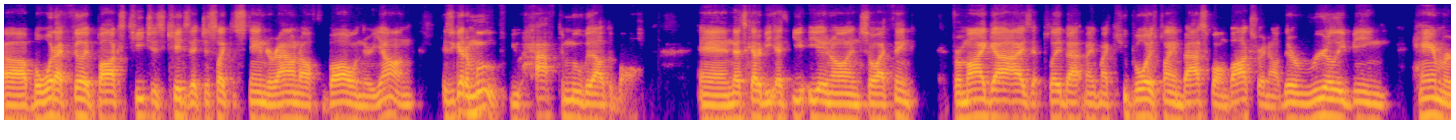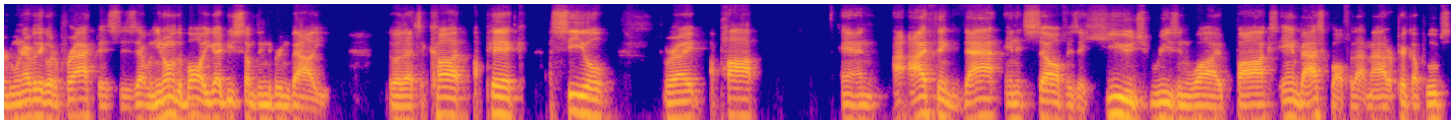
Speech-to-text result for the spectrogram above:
Uh, but what I feel like box teaches kids that just like to stand around off the ball when they're young is you got to move. You have to move without the ball, and that's got to be you know. And so I think for my guys that play back, my, my two boys playing basketball and box right now, they're really being hammered whenever they go to practice. Is that when you don't have the ball, you got to do something to bring value. Whether that's a cut, a pick, a seal, right, a pop. And I, I think that in itself is a huge reason why box and basketball, for that matter, pickup hoops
